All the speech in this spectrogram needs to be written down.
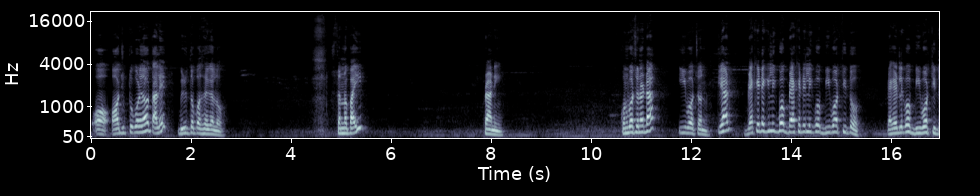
অ, অযুক্ত করে দাও, তাহলে বিরুদ্ধপদ হয়ে গেল। স্তন্যপায়ী প্রাণী। কোন বচন এটা? ই বচন। ক্লিয়ার ব্র্যাকেটে কি লিখব? ব্র্যাকেটে লিখব বিবর্তিত। ব্র্যাকেটে লিখব বিবর্তিত।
